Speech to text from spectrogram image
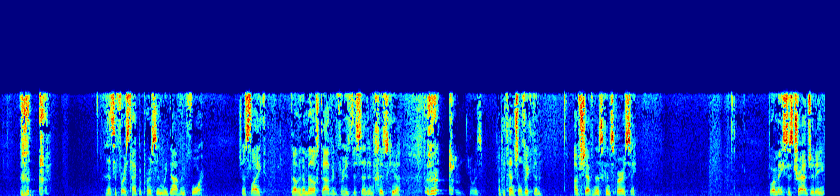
That's the first type of person we daven for. Just like David HaMelech davened for his descendant Chizkiah, who was a potential victim of Shebna's conspiracy. But what makes this tragedy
